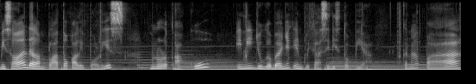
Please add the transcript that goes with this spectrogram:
Misalnya dalam Plato Kalipolis, menurut aku, ini juga banyak implikasi distopia. Kenapa?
